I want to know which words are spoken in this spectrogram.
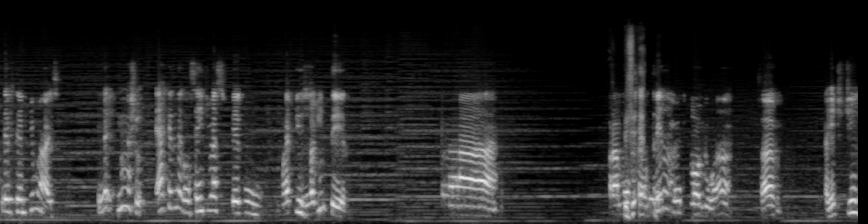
teve tempo demais. Macho, é aquele negócio, se a gente tivesse pego um, um episódio inteiro pra, pra mostrar o treinamento do Obi-Wan, sabe? A gente tinha,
